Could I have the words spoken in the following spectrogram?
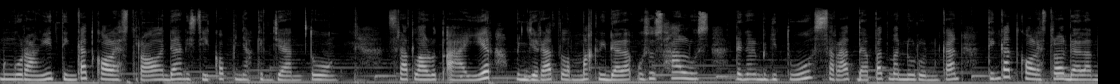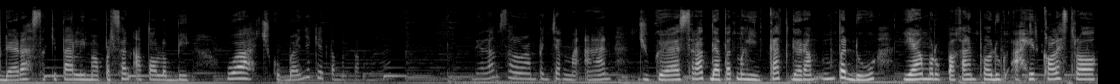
mengurangi tingkat kolesterol dan risiko penyakit jantung serat larut air menjerat lemak di dalam usus halus. Dengan begitu, serat dapat menurunkan tingkat kolesterol dalam darah sekitar 5% atau lebih. Wah, cukup banyak ya teman-teman. Dalam saluran pencernaan, juga serat dapat mengikat garam empedu yang merupakan produk akhir kolesterol,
